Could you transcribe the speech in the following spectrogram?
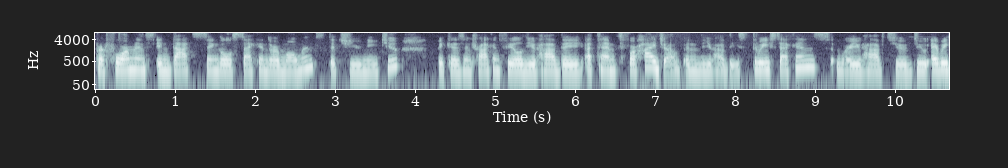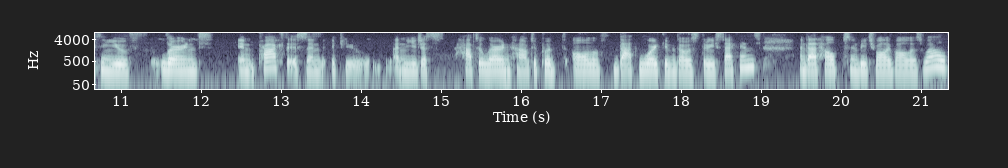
performance in that single second or moment that you need to because in track and field you have the attempt for high jump and you have these three seconds where you have to do everything you've learned in practice. And if you and you just have to learn how to put all of that work in those three seconds. And that helps in beach volleyball as well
